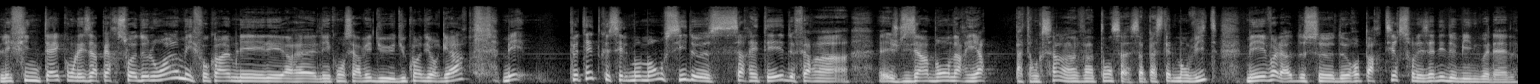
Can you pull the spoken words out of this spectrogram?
les fintechs, on les aperçoit de loin, mais il faut quand même les, les, les conserver du, du coin du regard. Mais peut-être que c'est le moment aussi de s'arrêter, de faire un, je disais un bond en arrière, pas tant que ça, 20 hein, ans, ça, passe tellement vite, mais voilà, de, se, de repartir sur les années 2000, Gwenel.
